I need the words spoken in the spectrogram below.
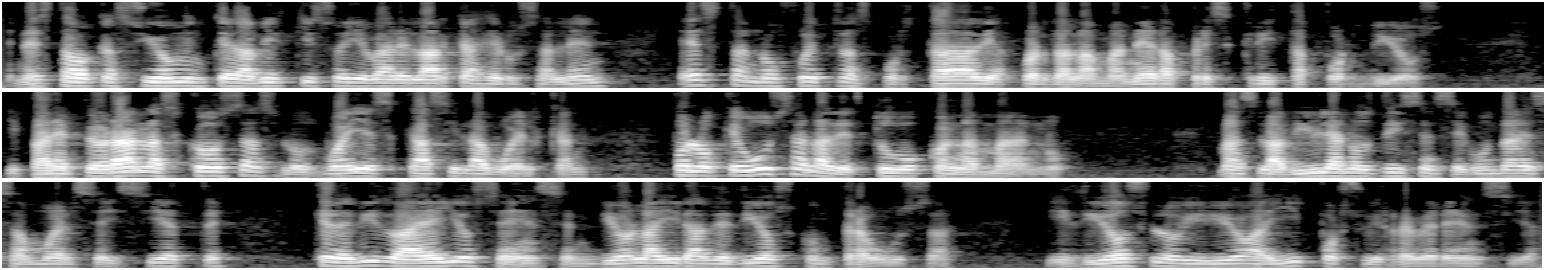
En esta ocasión en que David quiso llevar el arca a Jerusalén, ésta no fue transportada de acuerdo a la manera prescrita por Dios. Y para empeorar las cosas, los bueyes casi la vuelcan, por lo que Usa la detuvo con la mano. Mas la Biblia nos dice en 2 de Samuel 6:7 que debido a ello se encendió la ira de Dios contra Usa, y Dios lo hirió ahí por su irreverencia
